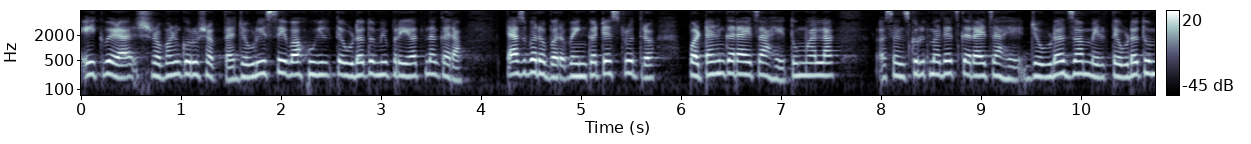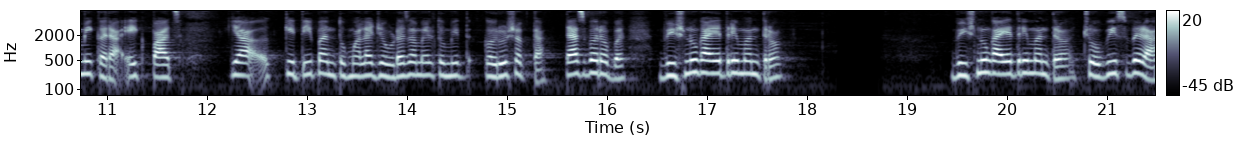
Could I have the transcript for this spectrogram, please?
एक वेळा श्रवण करू शकता. जेवढी सेवा होईल तेवढं तुम्ही प्रयत्न करा. त्याचबरोबर व्यंकटेश स्तोत्र पठण करायचं आहे. तुम्हाला संस्कृतमध्येच करायचं आहे. जेवढं जमेल तेवढं तुम्ही करा. एक पाच या किती पण तुम्हाला जेवढं जमेल तुम्ही करू शकता. त्याचबरोबर विष्णू गायत्री मंत्र विष्णू गायत्री मंत्र चोवीस वेळा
